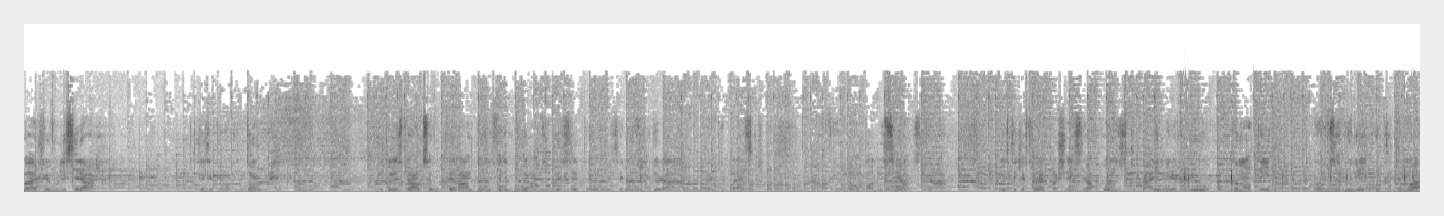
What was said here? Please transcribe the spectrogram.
Bah je vais vous laisser là, parce que j'ai plus beaucoup de temps. Donc en espérant que ça vous plaira, que je vous ai fait découvrir un petit peu cette, euh, ville de la, côte basque, environnement au bord de l'océan, etc. Donc c'était Café la prochaine Excellent Pro, n'hésitez pas à aimer la vidéo, à commenter, à vous abonner. Et quant à moi,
